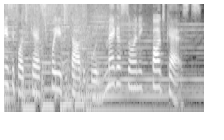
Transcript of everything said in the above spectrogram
Esse podcast foi editado por Megasonic Podcasts.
